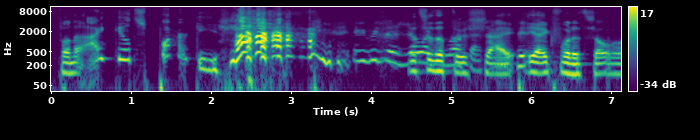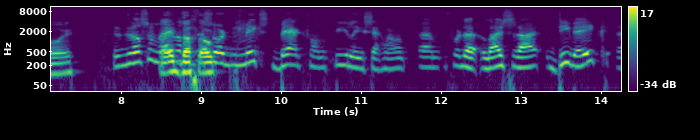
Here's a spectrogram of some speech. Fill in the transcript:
van eh, I killed Sparky. Ik moest er zo dat hard ze dat lachen. dus zei. Ja, ik vond het zo mooi. Het was voor mij was het een ook- soort mixed bag van feelings, zeg maar. Want ehm, voor de luisteraar, die week, eh,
